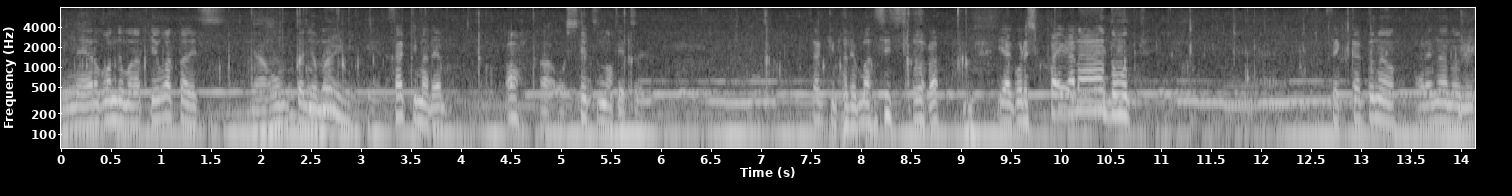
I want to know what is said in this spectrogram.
みんな喜んでもらってよかったです。ういや本当にうまい。さっきまで。ああ押し鉄の。鉄さっきまでまずいってたからいやこれ失敗かなと思って。せっかくのあれなのに。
